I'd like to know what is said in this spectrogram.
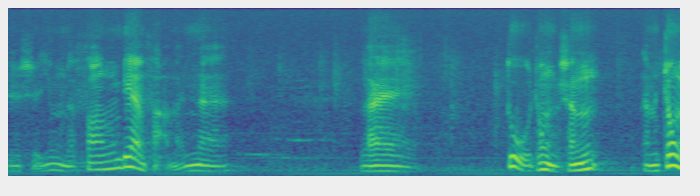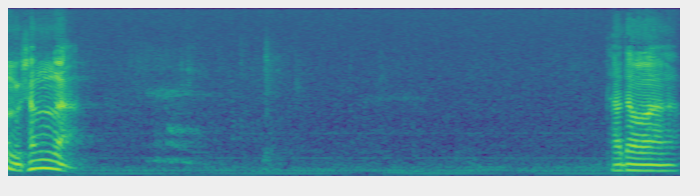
就是用的方便法门呢，来度众生，那么众生啊。他都啊，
